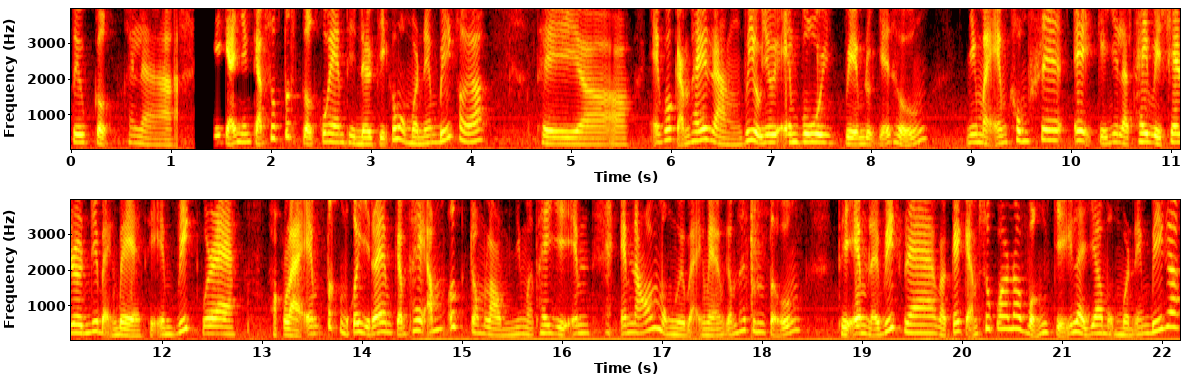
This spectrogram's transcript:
tiêu cực hay là kể cả những cảm xúc tích cực của em thì đều chỉ có một mình em biết thôi á. Thì uh, em có cảm thấy rằng ví dụ như em vui vì em được giải thưởng nhưng mà em không share ê, kiểu như là thay vì share với bạn bè thì em viết ra hoặc là em tức một cái gì đó em cảm thấy ấm ức trong lòng nhưng mà thay vì em em nói với một người bạn mà em cảm thấy tin tưởng thì em lại viết ra và cái cảm xúc đó nó vẫn chỉ là do một mình em biết á.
